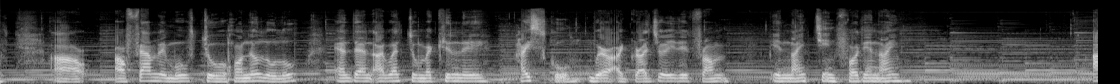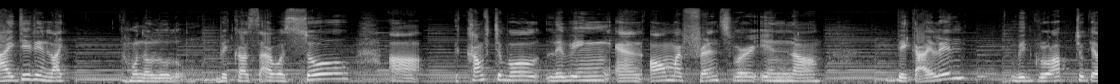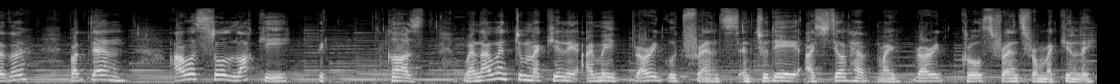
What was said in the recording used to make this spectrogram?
uh, our family moved to Honolulu. And then I went to McKinley High School, where I graduated from in 1949. I didn't like Honolulu because I was so uh, comfortable living, and all my friends were in uh, Big Island. We grew up together. But then I was so lucky because when I went to McKinley, I made very good friends. And today I still have my very close friends from McKinley.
